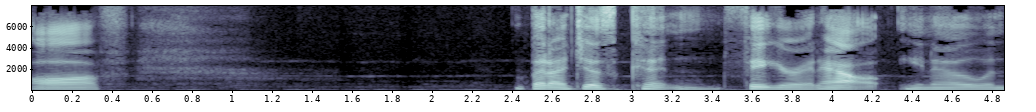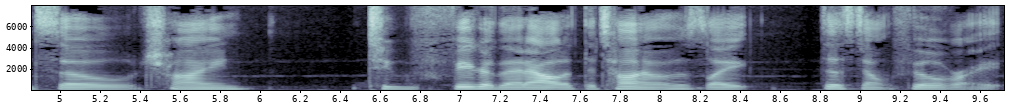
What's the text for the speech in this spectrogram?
off. But I just couldn't figure it out, you know, and so trying to figure that out at the time. I was like, this don't feel right.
